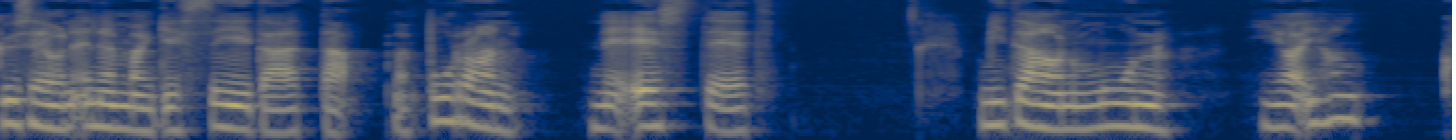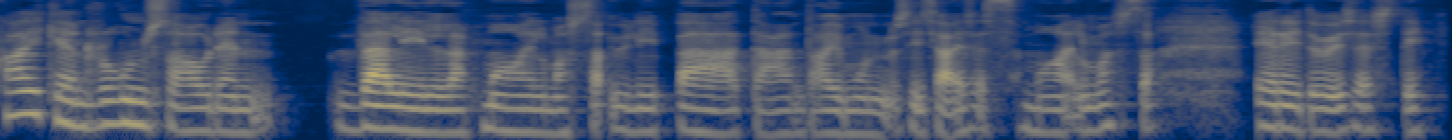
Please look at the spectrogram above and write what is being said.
kyse on enemmänkin siitä, että mä puran ne esteet, mitä on mun ja ihan kaiken runsauden välillä maailmassa ylipäätään tai mun sisäisessä maailmassa erityisesti.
